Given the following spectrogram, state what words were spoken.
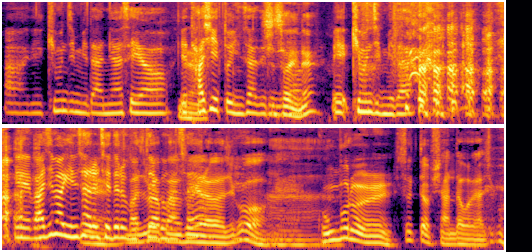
아, 네, 김은지입니다. 안녕하세요. 예, 네. 다시 또 인사드립니다. 시사인의? 네, 김은지입니다. 예, 마지막 인사를 예, 제대로 못 마지막 드리고 방송이라. 가지고 예, 공부를 쓸데없이 한다고 해 가지고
